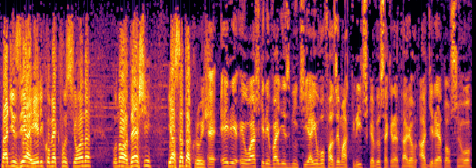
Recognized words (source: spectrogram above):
para dizer a ele como é que funciona o Nordeste e a Santa Cruz. É, ele, eu acho que ele vai desmentir. Aí eu vou fazer uma crítica, viu, secretário, a, direto ao senhor,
